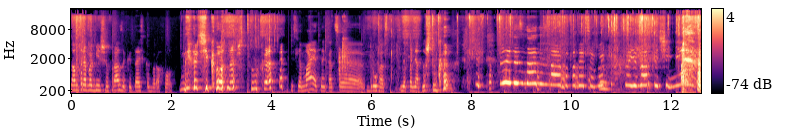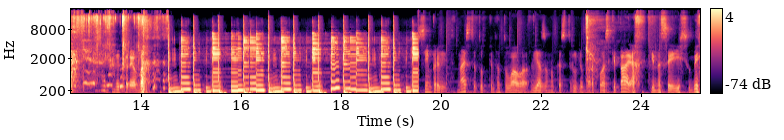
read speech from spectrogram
Нам треба більше фрази китайське барахло. Неочікувана штука. Після маятника це друга непонятна штука. Не знаю, не знаю, попадеться в свої жарти чи ні. Не треба. Всім привіт! Настя тут підготувала в'язану каструлю барахла з Китая і несе її сюди.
